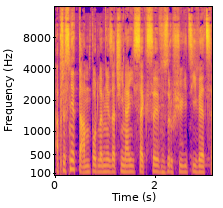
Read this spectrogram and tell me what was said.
A přesně tam podle mě začínají sexy vzrušující věci.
